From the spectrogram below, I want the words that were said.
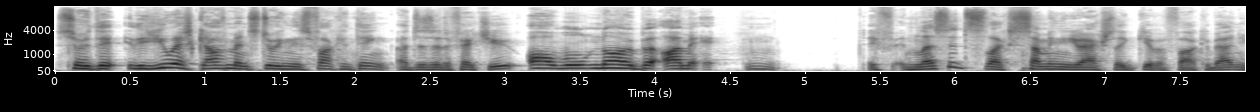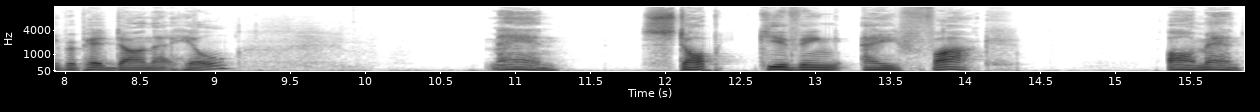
so the the U.S. government's doing this fucking thing. Uh, does it affect you? Oh, well, no, but I'm mm, if unless it's like something you actually give a fuck about and you're prepared to die on that hill. Man, stop giving a fuck. Oh man,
